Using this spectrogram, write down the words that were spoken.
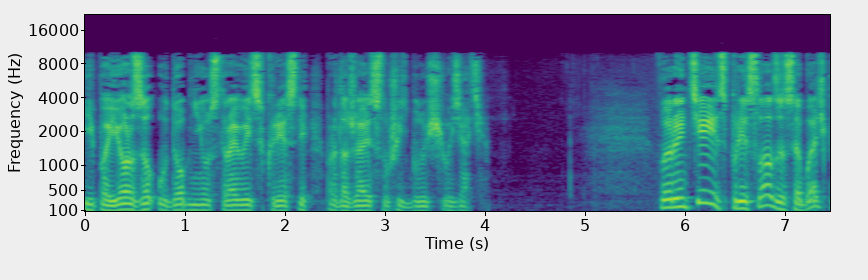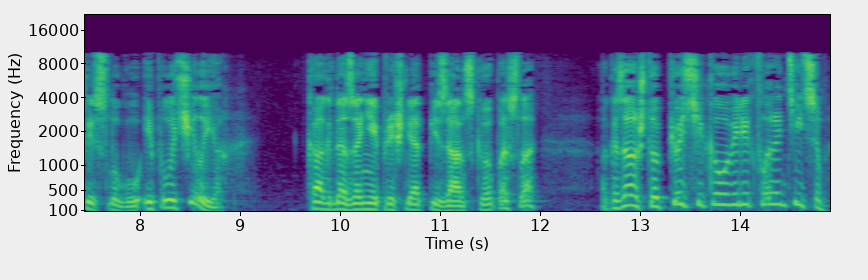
и поерзал, удобнее устраиваясь в кресле, продолжая слушать будущего зятя. Флорентиец прислал за собачкой слугу и получил ее. Когда за ней пришли от пизанского посла, оказалось, что песика увели к флорентийцам,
